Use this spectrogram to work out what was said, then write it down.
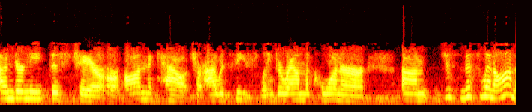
underneath this chair or on the couch, or I would see Slink around the corner. Um, just this went on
